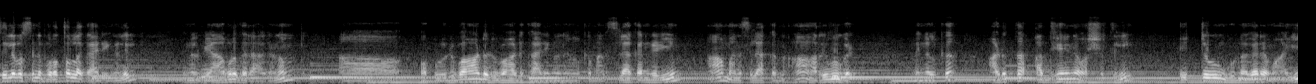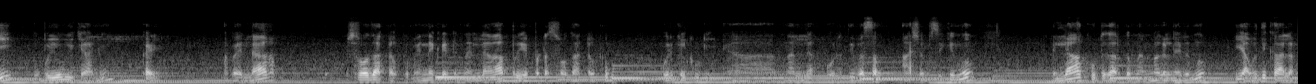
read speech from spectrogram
സിലബസിന് പുറത്തുള്ള കാര്യങ്ങളിൽ നിങ്ങൾ വ്യാപൃതരാകണം. അപ്പോൾ ഒരുപാട് ഒരുപാട് കാര്യങ്ങൾ നിങ്ങൾക്ക് മനസ്സിലാക്കാൻ കഴിയും. ആ മനസ്സിലാക്കുന്ന ആ അറിവുകൾ നിങ്ങൾക്ക് അടുത്ത അധ്യയന വർഷത്തിൽ ഏറ്റവും ഗുണകരമായി ഉപയോഗിക്കാനും കഴിയും. അപ്പോൾ എല്ലാ ശ്രോതാക്കൾക്കും എന്നെ കേട്ടുന്ന എല്ലാ പ്രിയപ്പെട്ട ശ്രോതാക്കൾക്കും ഒരിക്കൽ കൂടി നല്ല ഒരു ദിവസം ആശംസിക്കുന്നു. എല്ലാ കൂട്ടുകാർക്കും നന്മകൾ നേരുന്നു. ഈ അവധിക്കാലം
